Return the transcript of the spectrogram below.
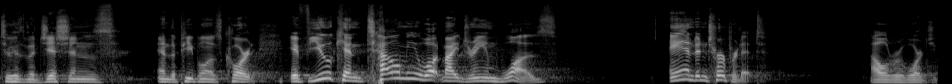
to his magicians and the people in his court if you can tell me what my dream was and interpret it, I will reward you.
